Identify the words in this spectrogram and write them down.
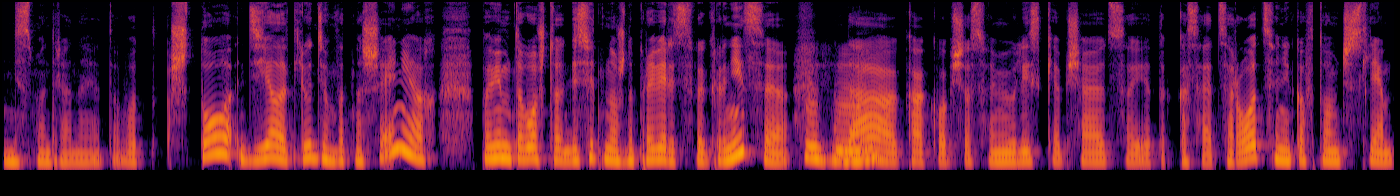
несмотря на это. Вот что делать людям в отношениях, помимо того, что действительно нужно проверить свои границы, угу. да, как вообще с вами близкие общаются, и это касается родственников в том числе.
